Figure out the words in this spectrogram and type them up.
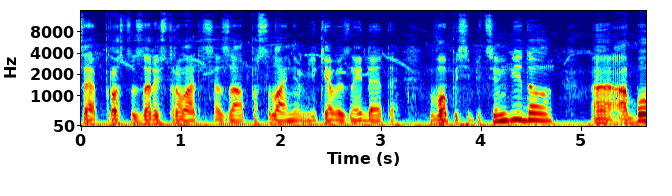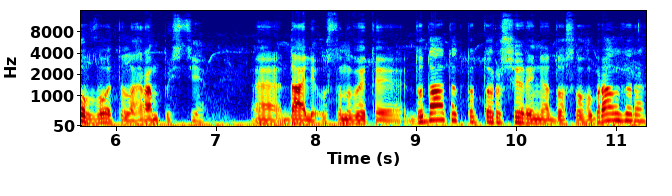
Це просто зареєструватися за посиланням, яке ви знайдете в описі під цим відео, е, або в телеграм-пості. Е, Далі установити додаток, тобто розширення до свого браузера,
